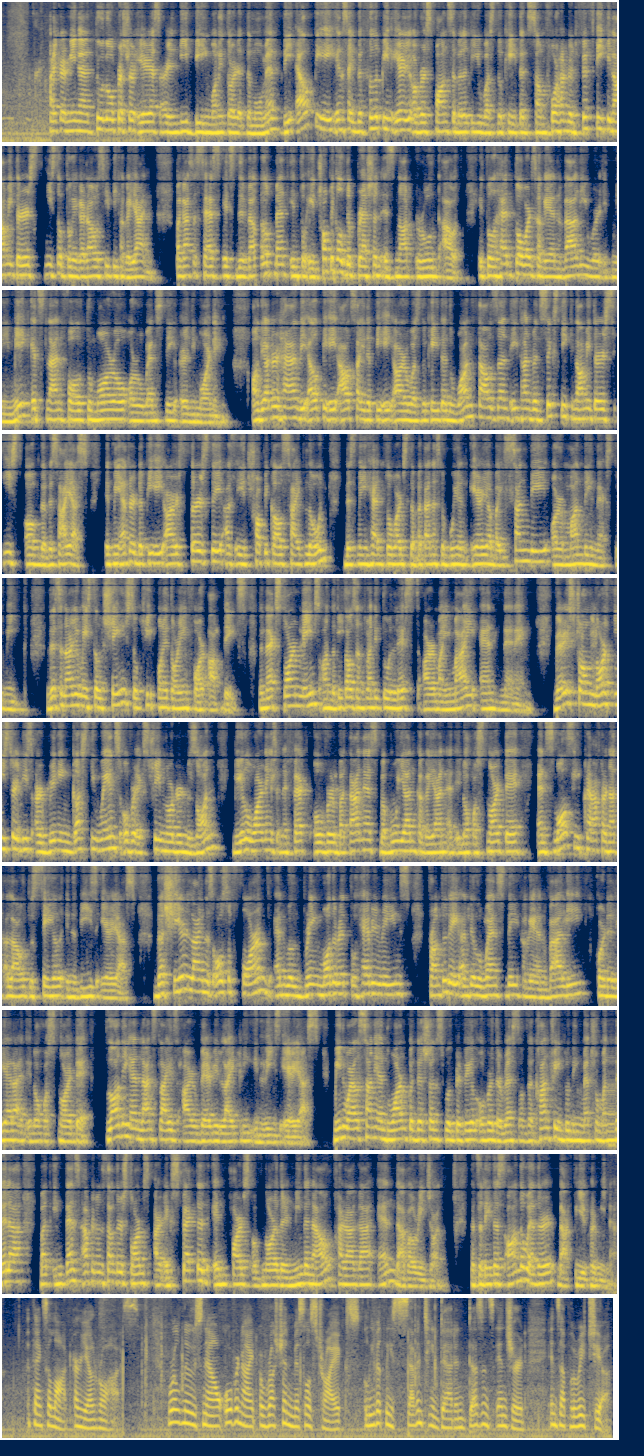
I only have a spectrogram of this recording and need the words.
Hi, Carmina. Two low pressure areas are indeed being monitored at the moment. The LPA inside the Philippine Area of Responsibility was located some 450 kilometers east of Tuguegarao City, Cagayan. Pagasa says its development into a tropical depression is not ruled out. It will head towards Cagayan Valley where it may make its landfall tomorrow or Wednesday early morning. On the other hand, the LPA outside the PAR was located 1,860 kilometers east of the Visayas. It may enter the PAR Thursday as a tropical cyclone. This may head towards the Batanes Babuyan area by Sunday or Monday next week. This scenario may still change, so keep monitoring for updates. The next storm names on the 2022 list are Maymay and Neneng. Very strong northeasterlies are bringing gusty winds over extreme northern Luzon. Gale warnings in effect over Batanes, Babuyan, Cagayan, and Ilocos Norte, and small sea craft are not allowed to sail in these areas. The shear line is also formed and will bring moderate to heavy rains from today until Wednesday, Cagayan Valley, Cordillera, and Ilocos Norte. Flooding and landslides are very likely in these areas. Meanwhile, sunny and warm conditions will prevail over the rest of the country, including Metro Manila, but intense afternoon thunderstorms are expected in parts of northern Mindanao, Caraga, and Davao region. That's the latest on the weather. Back to you, Carmina. Thanks a lot, Ariel Rojas. World news now. Overnight, a Russian missile strikes leave at least 17 dead and dozens injured in Zaporizhia.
